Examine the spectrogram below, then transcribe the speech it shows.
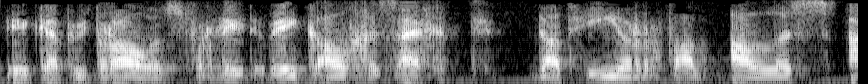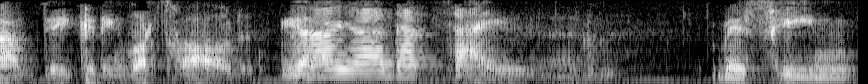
Ik heb u trouwens verleden week al gezegd dat hier van alles aantekening wordt gehouden. Ja, ja, dat zei u. Misschien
